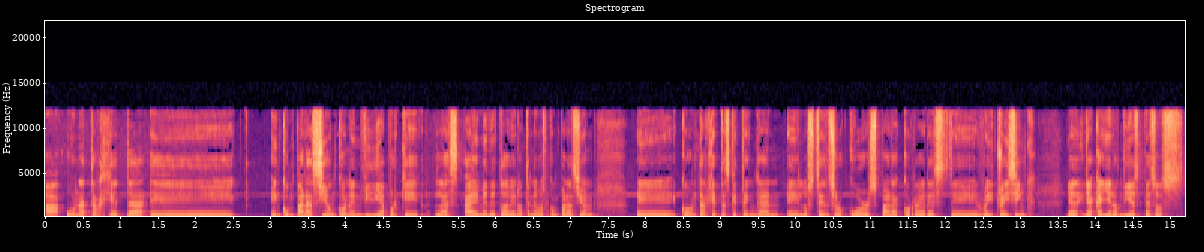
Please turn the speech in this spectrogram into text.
a una tarjeta eh, en comparación con Nvidia porque las AMD todavía no tenemos comparación eh, con tarjetas que tengan eh, los Tensor Cores para correr este ray tracing. Ya, ya cayeron 10 pesos.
